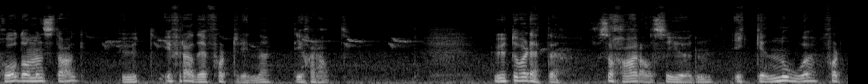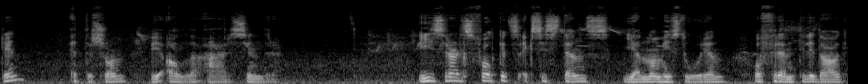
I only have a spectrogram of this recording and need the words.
på dommens dag ut ifra det fortrinnet de har hatt. Utover dette så har altså jøden ikke noe fortrinn, ettersom vi alle er syndere. Israelsfolkets eksistens gjennom historien og frem til i dag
